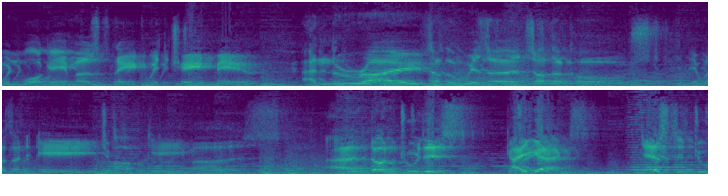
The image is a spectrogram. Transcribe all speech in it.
when wargamers played with chainmail, and the rise of the wizards of the coast. There was an age of gamers. And unto this, Gygax, destined to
